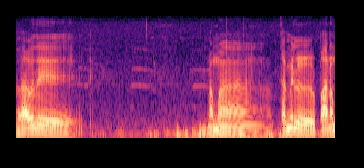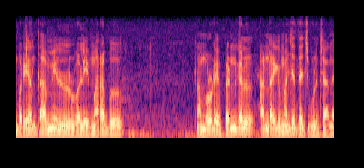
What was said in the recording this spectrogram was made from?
அதாவது நம்ம தமிழ் பாரம்பரியம் தமிழ் வழி மரபு நம்மளுடைய பெண்கள் அன்றைக்கு மஞ்சள் தேய்ச்சி குளித்தாங்க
